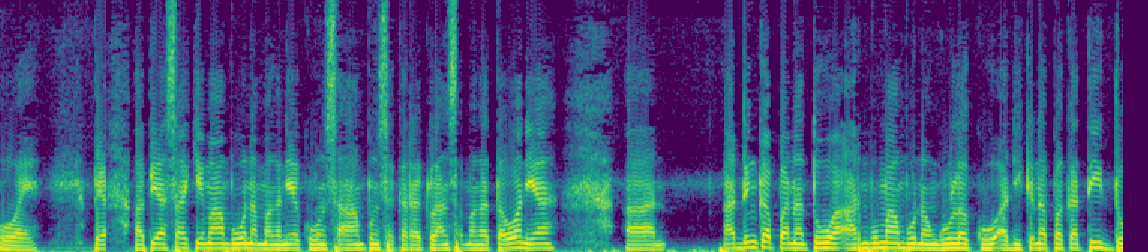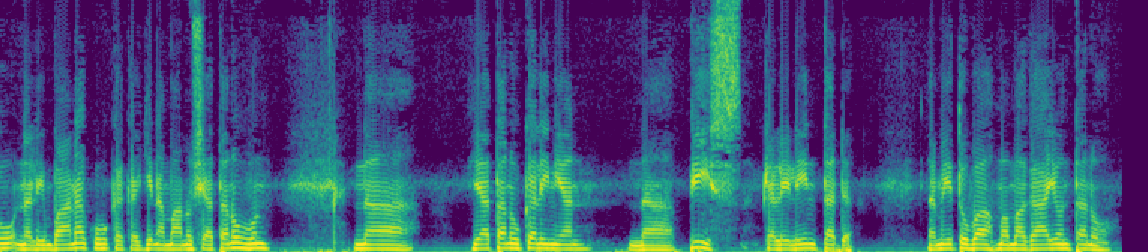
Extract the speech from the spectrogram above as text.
Okay. Pero Apiasa kimambu na mga niya kung sa ampun sa karaklan sa mga tawan ya. Uh, ading ka panatuwa aron pumambu ng gula ko adi ka napakatido nalimbana ko kakagina mano siya tanuhon na yatanu kalinyan na peace kalilintad. Namito ba mamagayon tano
